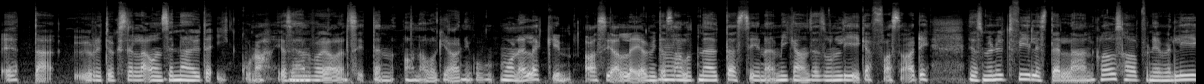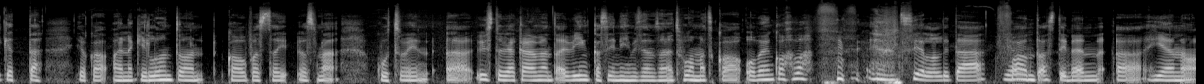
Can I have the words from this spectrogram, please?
että yrityksellä on se näyteikkuna ja sehän mm. voi olla sitten analogiaa niin kuin monellekin asialle ja mitä mm. sä haluat näyttää siinä, mikä on se sun liikefasadi. Jos me nyt fiilistellään Klaus Haapaniemen liikettä, joka ainakin Lontoon kaupassa, jos mä kutsuin äh, ystäviä käymään tai vinkkasin ihmisen, sanoin, että huomatkaa ovenkahva. Siellä oli tämä fantastinen, äh, hieno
